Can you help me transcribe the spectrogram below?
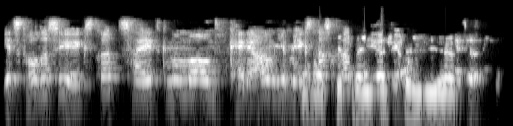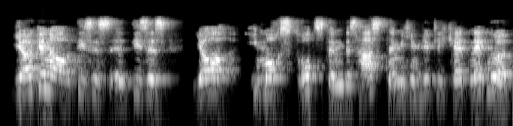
jetzt hat er sich extra Zeit genommen und keine Ahnung, ich habe mir extra ja. spendiert. Also, ja, genau, dieses, äh, dieses, ja, ich mach's trotzdem. Das heißt nämlich in Wirklichkeit nicht nur,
